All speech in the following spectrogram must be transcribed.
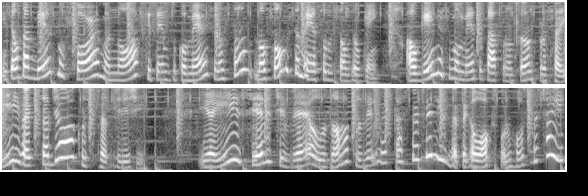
Então, da mesma forma, nós que temos o comércio, nós, tam, nós somos também a solução de alguém. Alguém nesse momento está aprontando para sair e vai precisar de óculos para dirigir. E aí, se ele tiver os óculos, ele vai ficar super feliz, vai pegar o óculos, pôr no rosto e vai sair.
